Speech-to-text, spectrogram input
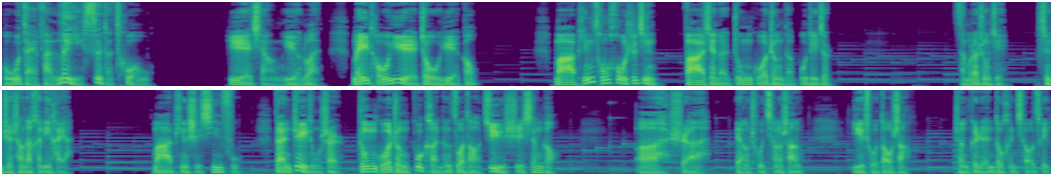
不再犯类似的错误？越想越乱，眉头越皱越高。马平从后视镜发现了钟国正的不对劲儿。怎么了，钟局？孙志伤得很厉害呀。马平是心腹，但这种事儿，钟国正不可能做到据实相告。啊，是啊，两处枪伤，一处刀伤，整个人都很憔悴，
